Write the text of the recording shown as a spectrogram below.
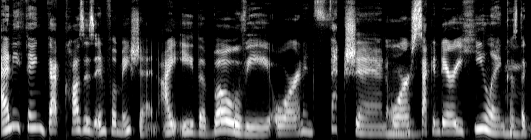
anything that causes inflammation, i.e., the bovie or an infection or Mm. secondary healing because the,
